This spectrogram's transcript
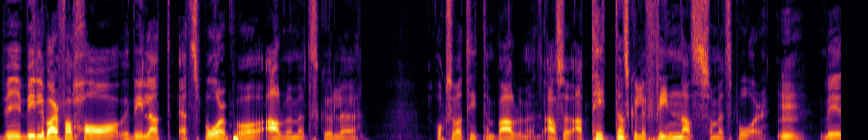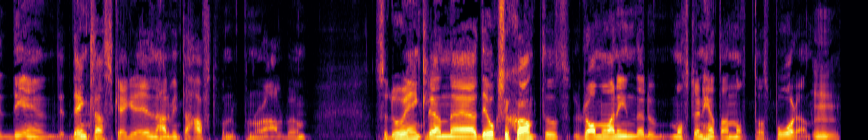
vi ville i varje fall ha, vi ville att ett spår på albumet skulle också vara titeln på albumet. Alltså att titeln skulle finnas som ett spår. Mm. Vi, det, den klassiska grejen hade vi inte haft på, på några album. Så då är det egentligen, eh, det är också skönt, då ramar man in det, då måste den heta något av spåren. Mm.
